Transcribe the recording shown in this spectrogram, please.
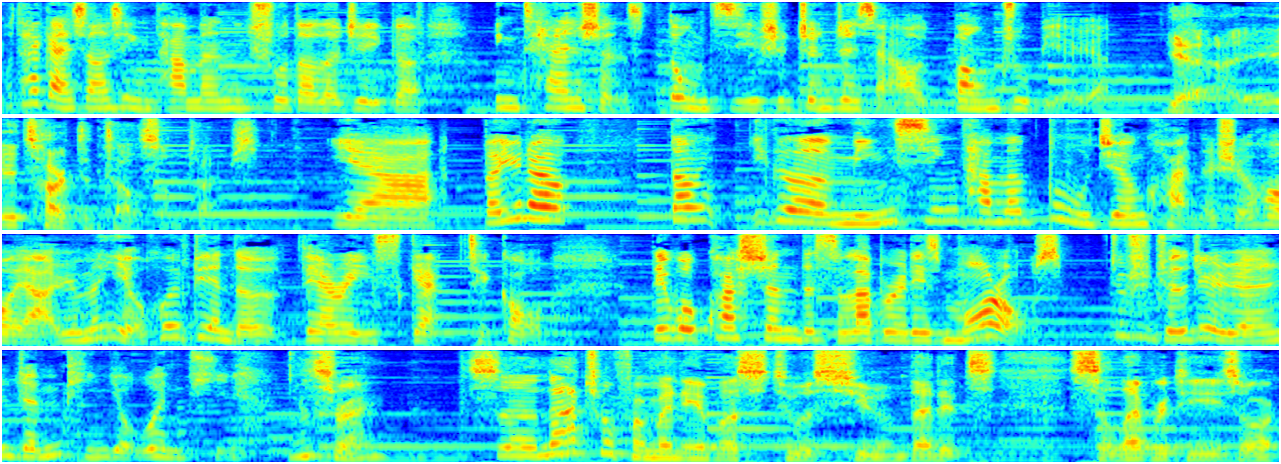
不太敢相信他们说到的这个 intentions 动机是真正想要帮助别人。 Yeah, it's hard to tell sometimes. Yeah, but you know. 当一个明星他们不捐款的时候呀，人们也会变得 very skeptical. They will question the celebrity's morals. 就是觉得这个人人品有问题。 That's right. It's uh, natural for many of us to assume that it's celebrities or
